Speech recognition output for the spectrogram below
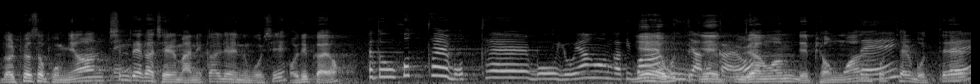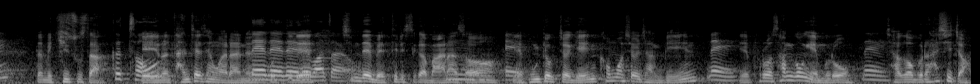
넓혀서 보면 아. 네. 침대가 제일 많이 깔려 있는 곳이 어딜까요? 그래도 호텔, 모텔, 뭐 요양원 같은 예, 기관이지 않을까요? 요양원, 예, 병원, 네. 호텔, 모텔, 네. 그다음에 기숙사, 그쵸. 예, 이런 단체 생활하는 네네네네, 곳들에 맞아요. 침대 매트리스가 많아서 음, 네. 예, 본격적인 커머셜 장비인 네. 예, 프로 30M으로 네. 작업을 하시죠.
